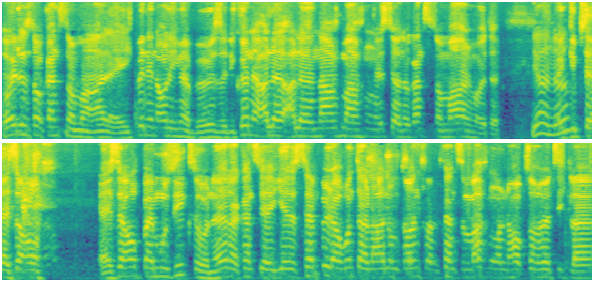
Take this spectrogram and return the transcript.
heute ist doch ganz normal, ey. Ich bin denen auch nicht mehr böse. Die können ja alle, alle nachmachen, ist ja nur ganz normal heute. Ja, Da ne? gibt's ja jetzt auch. Ja, ist ja auch bei Musik so, ne? Da kannst du ja jedes Sample da runterladen umsonst und kannst du machen und Hauptsache hört sich gleich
